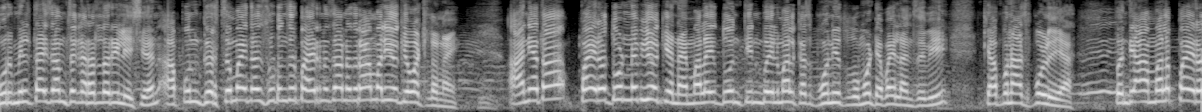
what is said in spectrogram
उर्मिलताईचं आमचं घरातलं रिलेशन आपण घरचं मैदान सोडून जर बाहेरनं जाणं तर आम्हाला योग्य वाटलं नाही. आणि आता पायरा तोडणं बी योग्य नाही. मला एक दोन तीन बैल मालकाचा फोन येत होतो मोठ्या बैलांचं बी की आपण आज पळूया. पण ते आम्हाला पायरा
